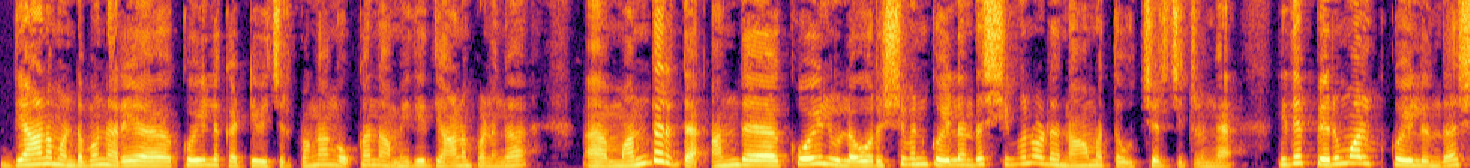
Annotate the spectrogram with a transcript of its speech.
தியான மண்டபம் நிறைய கோயிலில் கட்டி வச்சிருப்பாங்க. அங்கே உட்காந்து அமைதியாக தியானம் பண்ணுங்கள் மந்திரத்தை அந்த கோயில் உள்ள ஒரு சிவன் கோயில் அந்த சிவனோட நாமத்தை உச்சரிச்சிட்டுருங்க இதே பெருமாள் கோயில் இருந்தால்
